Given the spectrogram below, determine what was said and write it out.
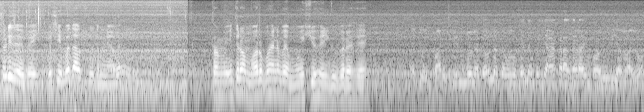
સડી જાય ભાઈ પછી બતાવશું તમને હવે. તો મિત્રો મારું ભાઈને ને ભાઈ મૂક્યું થઈ ગયું કરે છે મારું પિનનું ને કહું ને તો હું છે ને પછી આંકડા જણાવીને પણ વિડીયોમાં આવ્યો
